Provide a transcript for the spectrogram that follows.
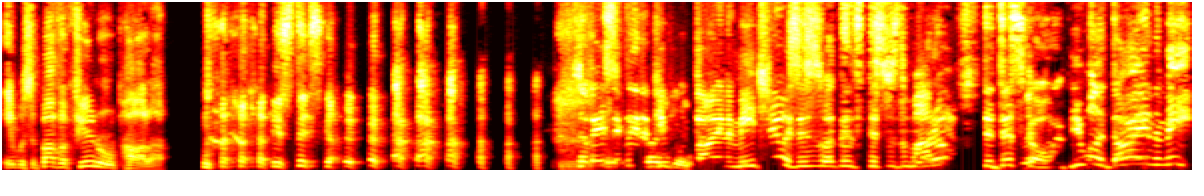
it was above a funeral parlor. it's disco. so basically, the people dying to meet you. Is this what this this was the motto? The disco. People are dying to meet.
